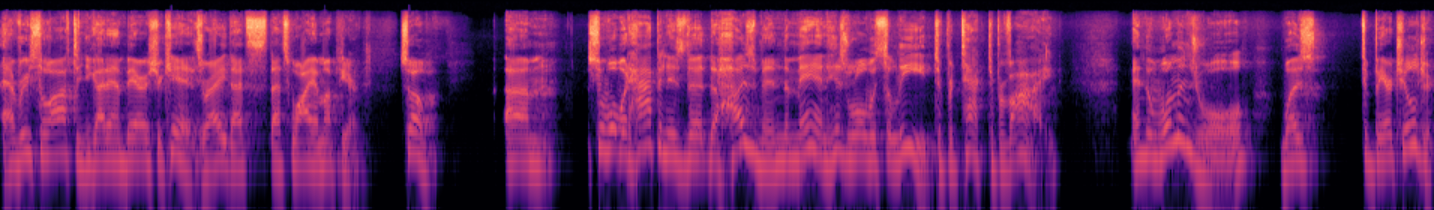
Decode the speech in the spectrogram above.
every so often you got to embarrass your kids, right? That's, that's why I'm up here. So, um, so what would happen is the, the husband, the man, his role was to lead, to protect, to provide. And the woman's role was to bear children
